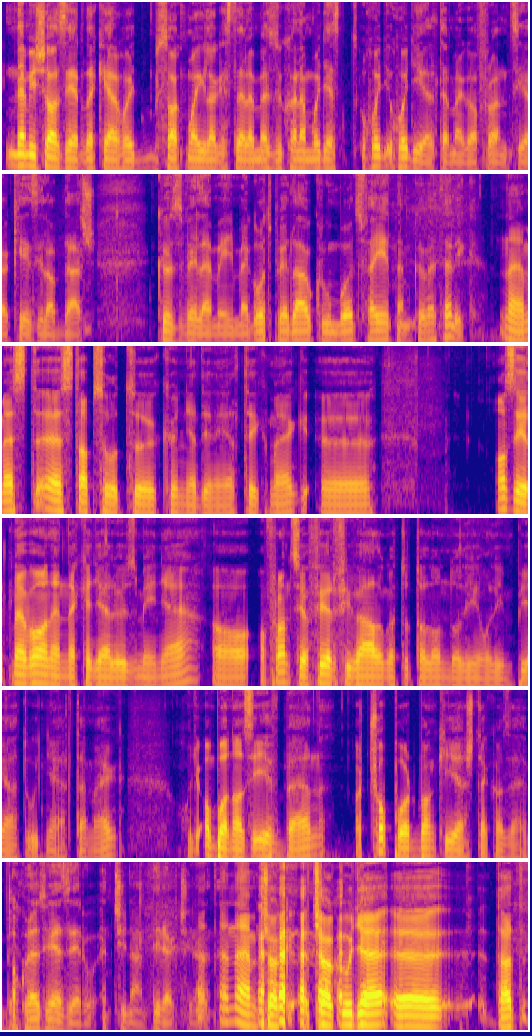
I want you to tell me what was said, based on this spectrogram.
nem is az érdekel, hogy szakmailag ezt elemezzük, hanem hogy ezt hogy, hogy élte meg a francia kézilabdás közvélemény, meg ott például Krumbolc fejét nem követelik? Nem, ezt, ezt abszolút könnyedén élték meg. Ö, Azért, mert van ennek egy előzménye. A, a francia férfi válogatott a londoni olimpiát úgy nyerte meg, hogy abban az évben a csoportban kiestek az eb Akkor lehet, hogy ezért csinált, direkt csinált. Nem, csak, csak ugye, ö, tehát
